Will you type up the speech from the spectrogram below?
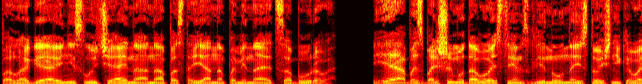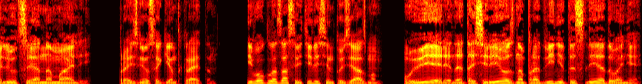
Полагаю, не случайно она постоянно поминает Сабурова. Я бы с большим удовольствием взглянул на источник эволюции аномалий, произнес агент Крайтон. Его глаза светились энтузиазмом. Уверен, это серьезно продвинет исследование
